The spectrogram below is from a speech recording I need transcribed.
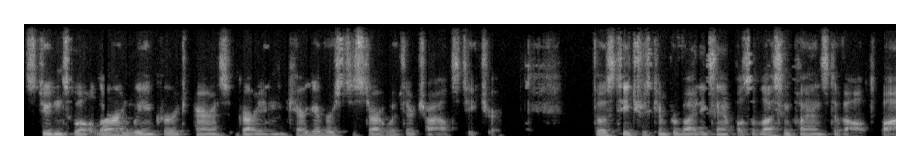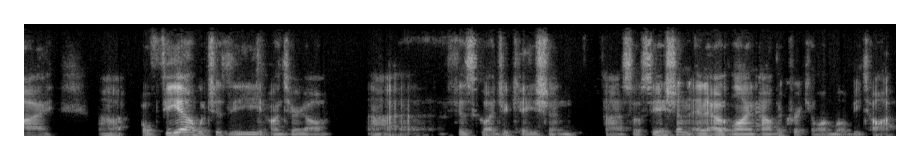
students will learn, we encourage parents, guardians, and caregivers to start with their child's teacher. Those teachers can provide examples of lesson plans developed by uh, OPHEA, which is the Ontario uh, Physical Education Association, and outline how the curriculum will be taught.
